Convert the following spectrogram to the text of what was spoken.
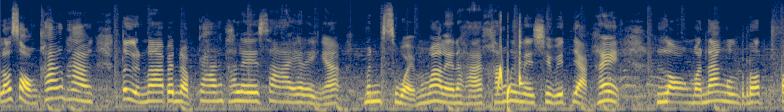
แล้วสองข้างทางตื่นมาเป็นแบบกลางทะเลทรายอะไรอย่างเงี้ยมันสวยมากๆเลยนะคะ ครั้งหนึ่งในชีวิตอยากให้ลองมานั่งรถไฟ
